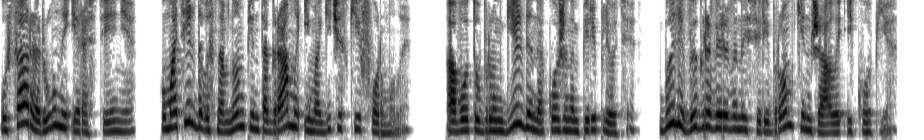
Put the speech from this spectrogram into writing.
У Сары руны и растения, у Матильды в основном пентаграммы и магические формулы. А вот у Брунгильды на кожаном переплете были выгравированы серебром кинжалы и копья.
